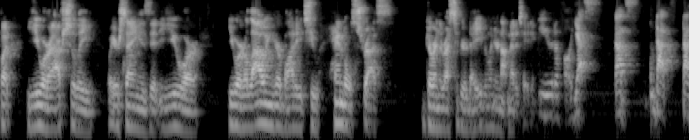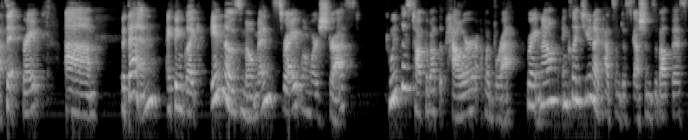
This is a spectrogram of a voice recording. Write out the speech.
but you are actually, what you're saying is that you are, you are allowing your body to handle stress during the rest of your day, even when you're not meditating. Beautiful. Yes. That's, that's, that's it. Right. Um, but then I think like in those moments, right, when we're stressed, can we please talk about the power of a breath right now? And Clint, you and I've had some discussions about this.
